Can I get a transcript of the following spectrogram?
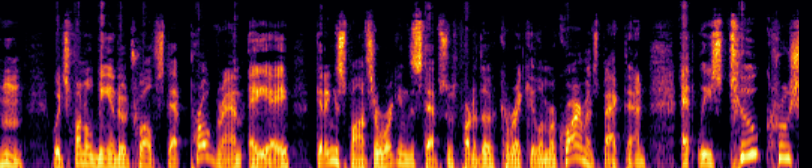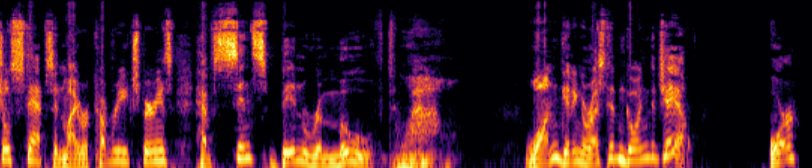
which funneled me into a 12 step program, AA, getting a sponsor, working the steps was part of the curriculum requirements back then. At least two crucial steps in my recovery experience have since been removed. Wow. One, getting arrested and going to jail. Or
